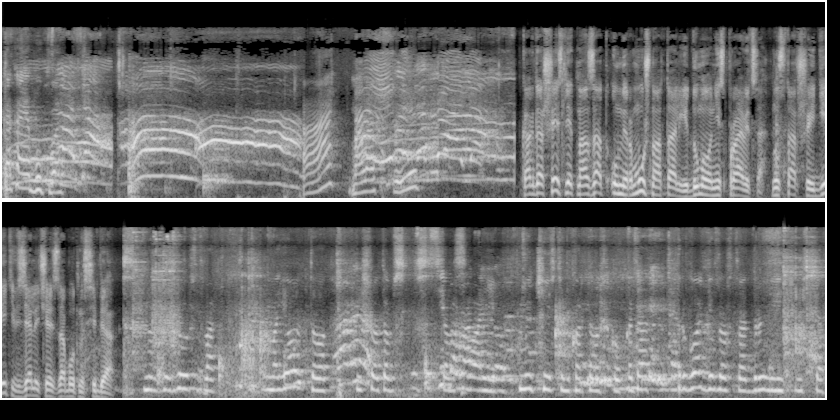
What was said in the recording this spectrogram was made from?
Какая буква? Молодцы. Когда шесть лет назад умер муж Натальи, думала не справиться. Но старшие дети взяли часть забот на себя. Ну, дежурство мое, то еще там, там с вами мы чистим картошку. Когда другое дежурство, другие чистят.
